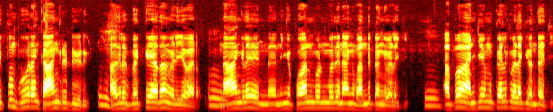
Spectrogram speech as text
இப்போ பூரா காங்கிரீட் வீடு. அதில் வெக்கையாக தான் வெளியே வரோம். நாங்களே என்ன நீங்கள் ஃபோன் பண்ணும்போது நாங்கள் வந்துட்டோங்க விலைக்கு. அப்போ அஞ்சே முக்காலுக்கு விலைக்கு வந்தாச்சு.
